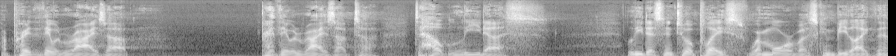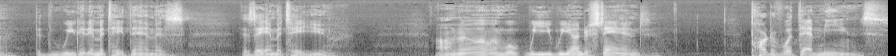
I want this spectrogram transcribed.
I pray that they would rise up. Pray that they would rise up to, to help lead us, lead us into a place where more of us can be like them, that we could imitate them as as they imitate you. Um, and we, we understand part of what that means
